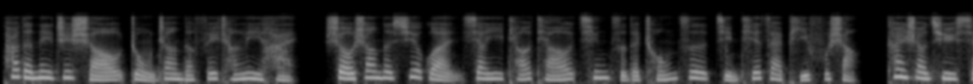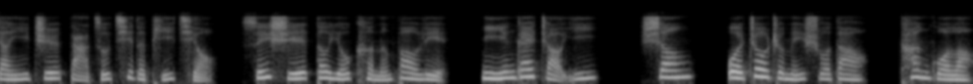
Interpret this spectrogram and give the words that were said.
他的那只手肿胀的非常厉害，手上的血管像一条条青紫的虫子紧贴在皮肤上，看上去像一只打足气的皮球，随时都有可能爆裂。你应该找医生。我皱着眉说道。看过了，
